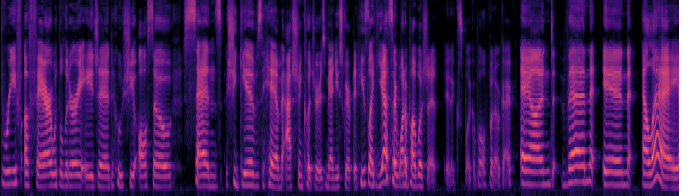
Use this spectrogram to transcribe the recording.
brief affair with the literary agent who she also sends she gives him ashton kutcher's manuscript and he's like yes i want to publish it inexplicable but okay. And then in la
